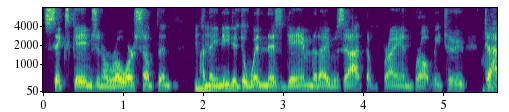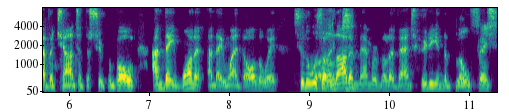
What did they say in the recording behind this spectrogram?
six games in a row or something. Mm-hmm. And they needed to win this game that I was at, that Brian brought me to, to have a chance at the Super Bowl. And they won it and they went all the way. So there was what? a lot of memorable events. Hootie and the Blowfish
